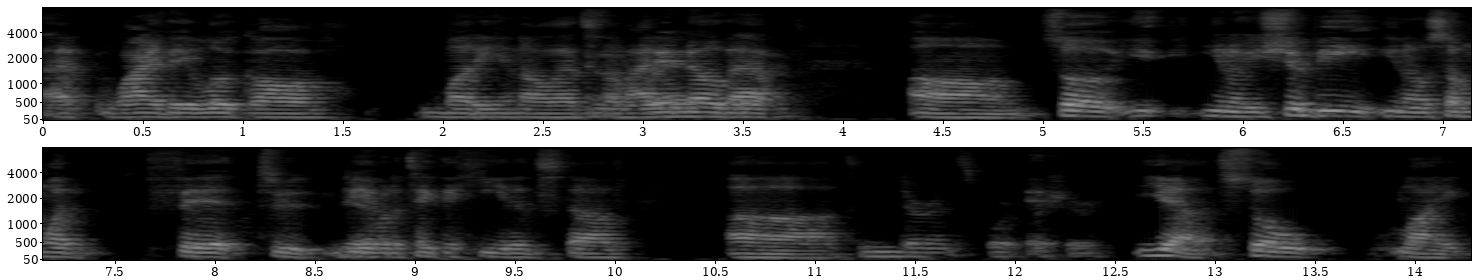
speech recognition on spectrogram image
Uh, why they look all muddy and all that stuff. I didn't know that. Um, so you you know you should be you know somewhat fit to be Yeah. able to take the heat and stuff. Uh, It's an endurance sport for sure. yeah. So like,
